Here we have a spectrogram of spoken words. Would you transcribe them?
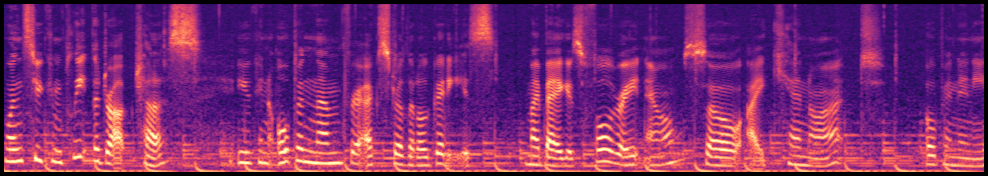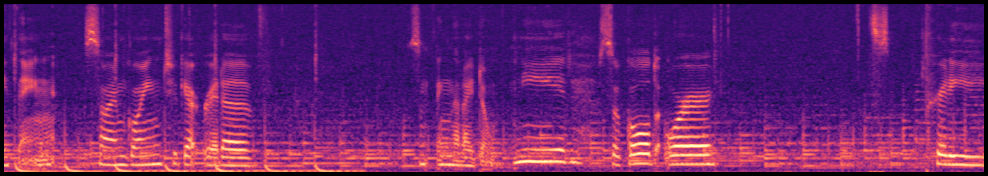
Once you complete the drop chests, you can open them for extra little goodies. My bag is full right now, so I cannot open anything. So I'm going to get rid of something that I don't need. So gold ore, it's pretty,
